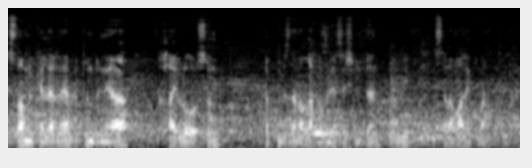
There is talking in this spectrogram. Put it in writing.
İslam ülkelerine, bütün dünya hayırlı olsun. bizdan alloh qabul etsin ishimizdan assalomu alaykum va rahmatulloh.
